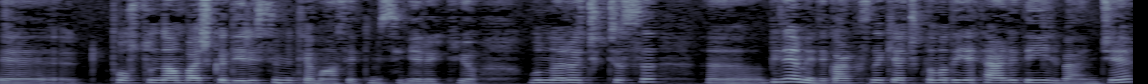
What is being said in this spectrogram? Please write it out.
Ee, Postundan başka derisi mi temas etmesi gerekiyor? Bunları açıkçası e, bilemedik. Arkasındaki açıklama da yeterli değil bence.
